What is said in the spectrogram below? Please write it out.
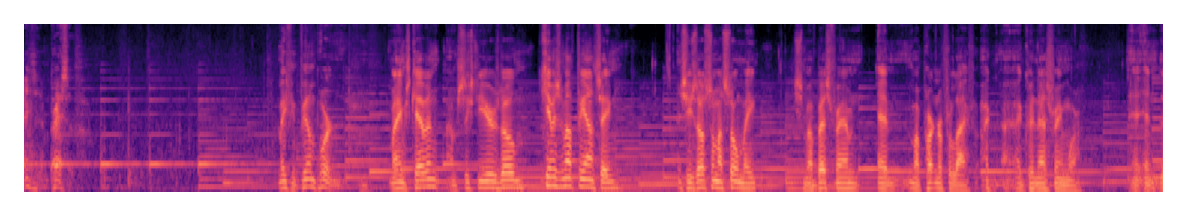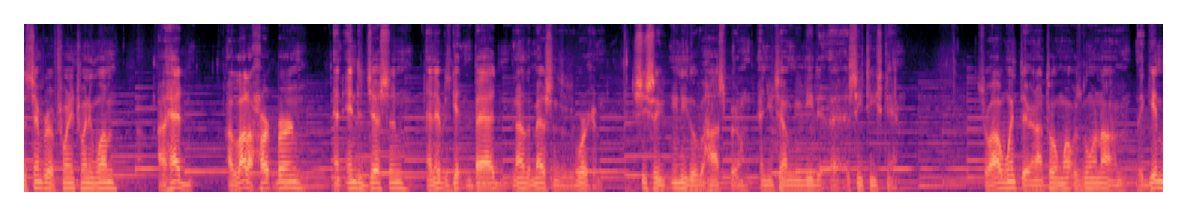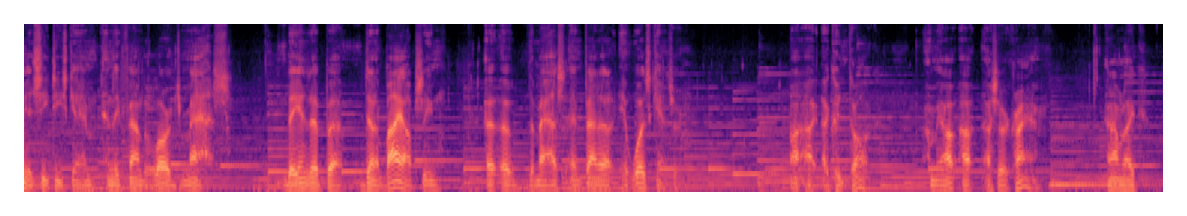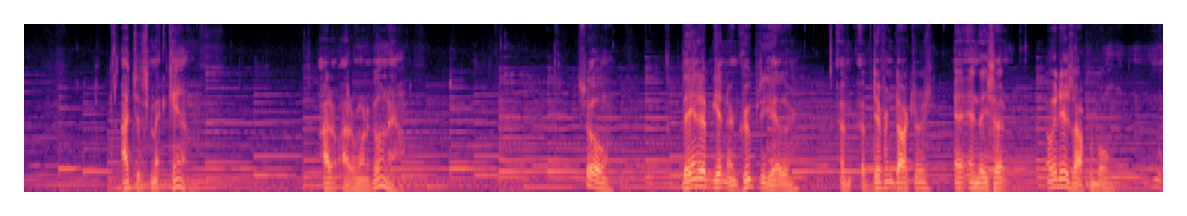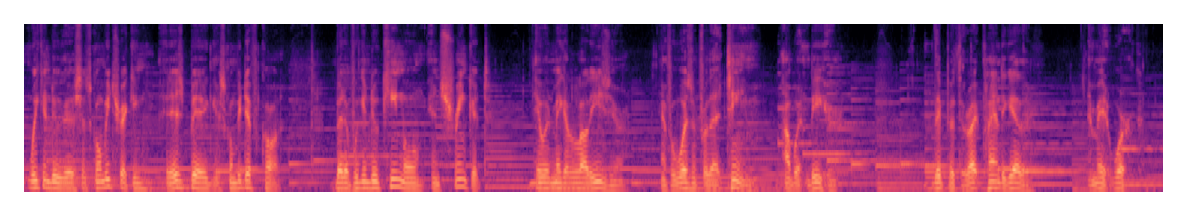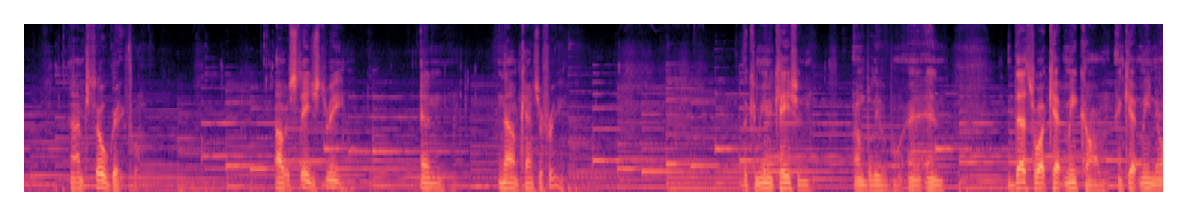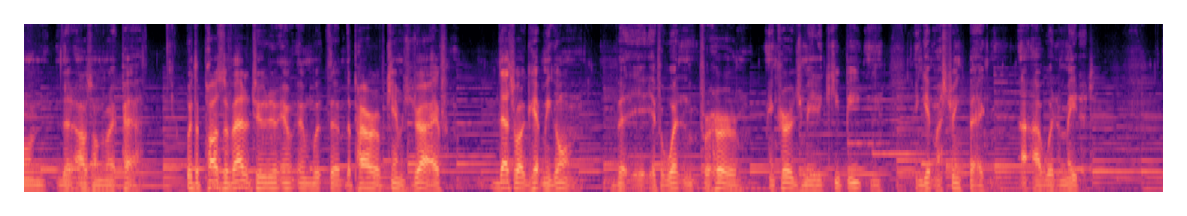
This is impressive. Makes me feel important. My name's Kevin. I'm 60 years old. Kim is my fiance, and she's also my soulmate. She's my best friend and my partner for life. I, I, I couldn't ask for any more. In, in December of 2021, I had a lot of heartburn and indigestion, and it was getting bad. None of the medicines was working. She said, you need to go to the hospital, and you tell them you need a, a CT scan. So I went there, and I told them what was going on. They gave me a CT scan, and they found a large mass. They ended up uh, done a biopsy uh, of the mass and found out it was cancer. I, I, I couldn't talk. I mean, I, I, I started crying. And I'm like, I just met Kim. I don't, I don't want to go now. So they ended up getting a group together of, of different doctors, and, and, they said, oh, it is operable. We can do this. It's going to be tricky. It is big. It's going to be difficult. But if we can do chemo and shrink it, it would make it a lot easier. And if it wasn't for that team, I wouldn't be here. They put the right plan together and made it work. And I'm so grateful. I was stage three, and now I'm cancer free. The communication, unbelievable. And, and that's what kept me calm and kept me knowing that I was on the right path. With a positive attitude and, and with the, the power of Kim's drive, that's what kept me going. But if it wasn't for her encouraging me to keep eating and get my strength back, I, I wouldn't have made it.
